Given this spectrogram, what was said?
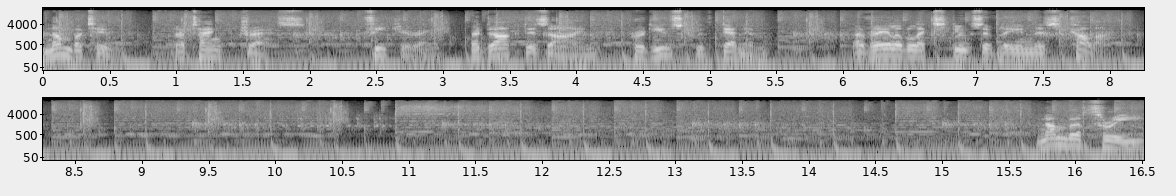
Number 2. A tank dress. Featuring a dark design, produced with denim. Available exclusively in this color. Number 3.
